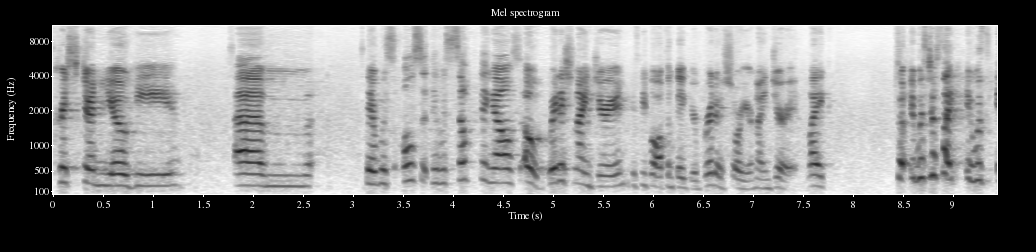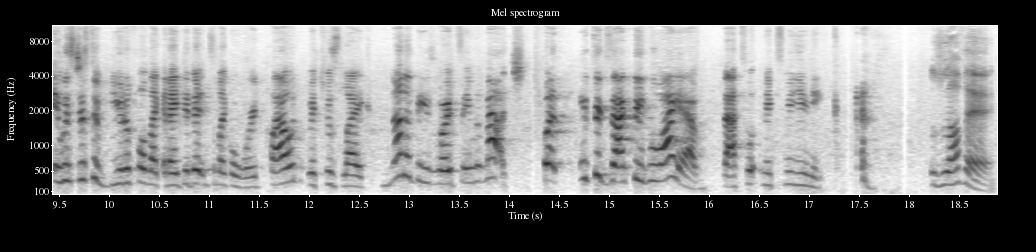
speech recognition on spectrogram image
Christian yogi. Um, there was also there was something else. Oh, British Nigerian because people often think you're British or you're Nigerian. Like so it was just like it was it was just a beautiful like and i did it into like a word cloud which was like none of these words seem to match but it's exactly who i am that's what makes me unique Love it.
